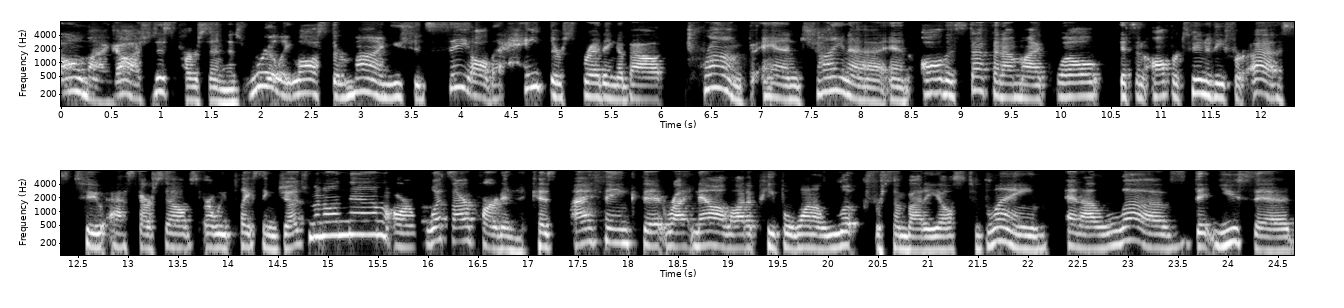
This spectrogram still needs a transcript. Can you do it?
Oh my gosh, this person has really lost their mind. You should see all the hate they're spreading about Trump and China and all this stuff. And I'm like, well, it's an opportunity for us to ask ourselves are we placing judgment on them or what's our part in it? Because I think that right now a lot of people want to look for somebody else to blame. And I love that you said,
